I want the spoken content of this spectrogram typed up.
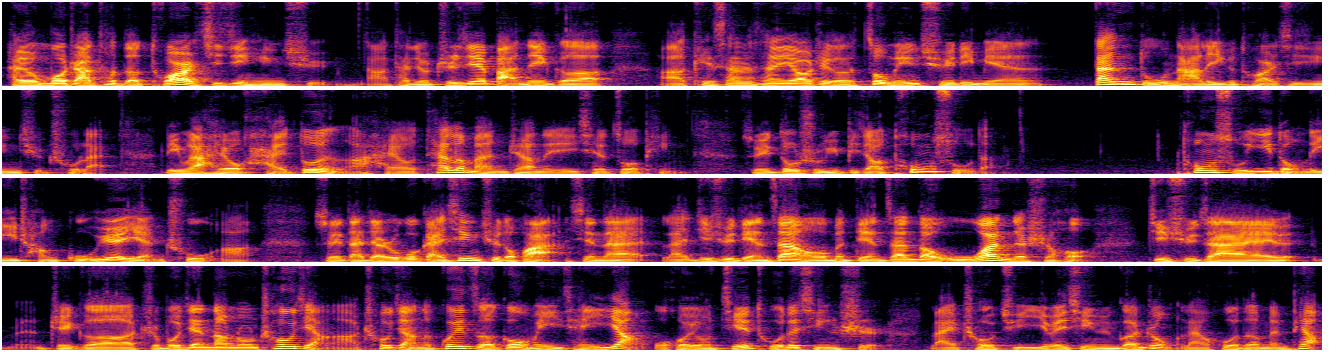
还有莫扎特的土耳其进行曲啊，他就直接把那个啊 K 三三三幺这个奏鸣曲里面单独拿了一个土耳其进行曲出来。另外还有海顿啊，还有 Telemann 这样的一些作品，所以都属于比较通俗的、通俗易懂的一场古乐演出啊。所以大家如果感兴趣的话，现在来继续点赞，我们点赞到五万的时候，继续在这个直播间当中抽奖啊。抽奖的规则跟我们以前一样，我会用截图的形式来抽取一位幸运观众来获得门票。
